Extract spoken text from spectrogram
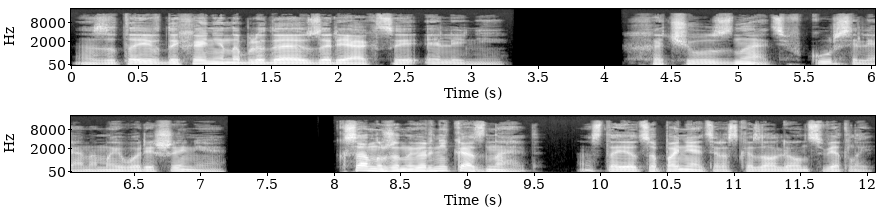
Затаив дыхание, наблюдаю за реакцией Элении. Хочу узнать, в курсе ли она моего решения. Ксан уже наверняка знает. Остается понять, рассказал ли он Светлый.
